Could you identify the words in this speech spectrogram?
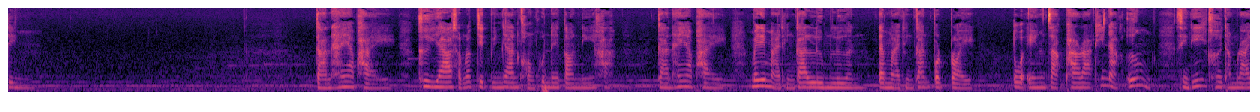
จริง การให้อภัย คือยาสำหรับจิตวิญญาณของคุณในตอนนี้ค่ะ การให้อภัยไม่ได้หมายถึงการลืมเลือน แต่หมายถึงการปลดปล่อย ตัวเองจากภาระที่หนักอึ้ง สิ่งที่เคยทำร้าย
